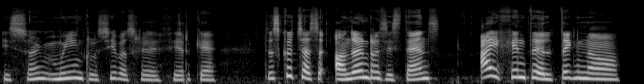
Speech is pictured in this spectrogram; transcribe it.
y son muy inclusivos. Quiero decir que tú escuchas Underground Resistance, hay gente del tecno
